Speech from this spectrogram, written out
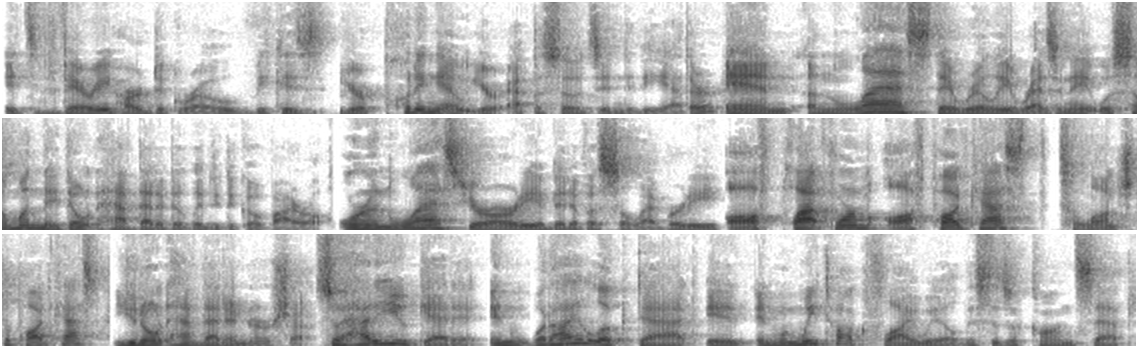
it's very hard to grow because you're putting out your episodes into the ether, and unless they really resonate with someone, they don't have that ability to go viral. Or unless you're already a bit of a celebrity off platform, off podcast to launch the podcast, you don't have that inertia. So how do you get it? And what I looked at it, and when we talk flywheel, this is a concept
